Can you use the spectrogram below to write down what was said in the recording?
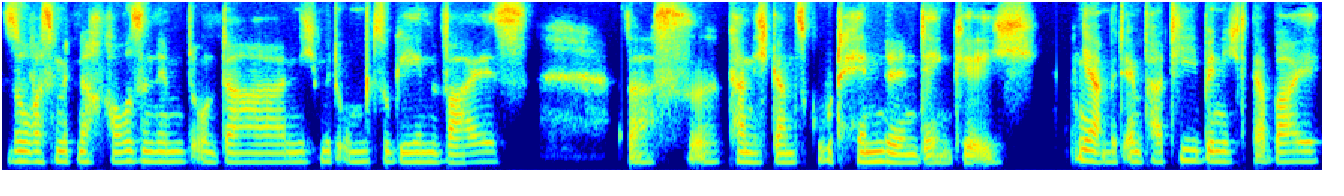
sowas mit nach Hause nimmt und da nicht mit umzugehen weiß. Das äh, kann ich ganz gut handeln, denke ich ja, mit Empathie bin ich dabei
